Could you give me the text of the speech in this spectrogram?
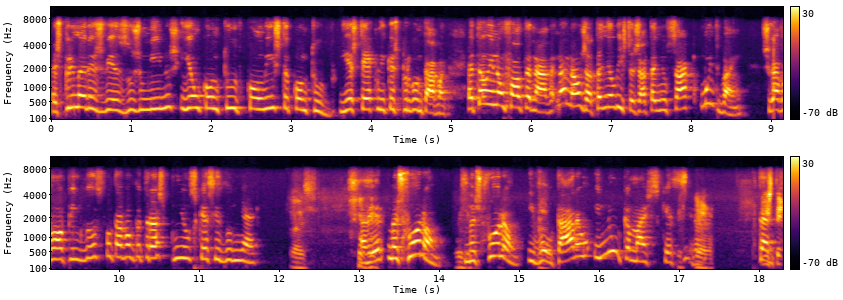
As primeiras vezes os meninos iam com tudo, com lista, com tudo. E as técnicas perguntavam: então e não falta nada? Não, não, já tenho a lista, já tenho o saco, muito bem. Chegavam ao Pingo Doce, voltavam para trás porque tinham esquecido do dinheiro. Pois. A ver? Mas foram, mas foram e voltaram e nunca mais se esqueceram. Portanto, Isto é,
